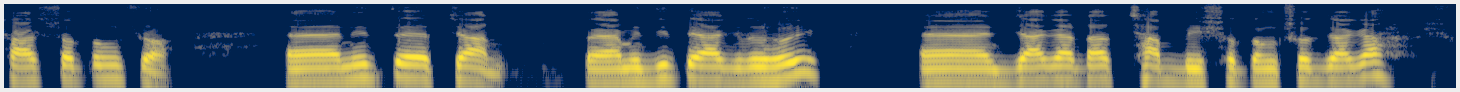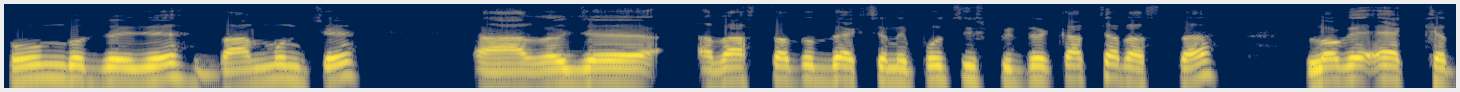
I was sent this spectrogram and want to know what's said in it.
সাত শতাংশ নিতে চান, তাই আমি দিতে আগ্রহী। জায়গাটা ছাব্বিশ শতাংশ জায়গা। সৌন্দর্য এই যে ধান মুনছে আর ওই যে রাস্তা তো দেখছেন পঁচিশ ফিটের কাঁচা রাস্তা, লগে এক ক্ষেত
